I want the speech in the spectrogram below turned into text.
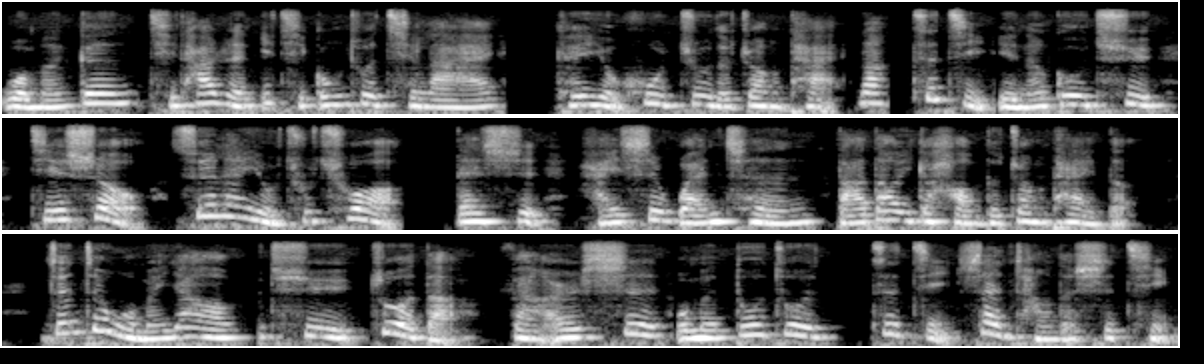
我们跟其他人一起工作起来，可以有互助的状态。那自己也能够去接受，虽然有出错，但是还是完成达到一个好的状态的。真正我们要去做的，反而是我们多做自己擅长的事情，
